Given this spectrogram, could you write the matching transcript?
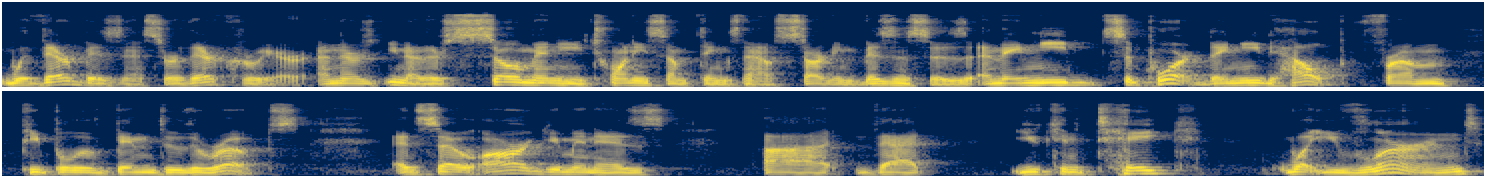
with their business or their career. And there's you know there's so many 20 somethings now starting businesses and they need support. They need help from people who've been through the ropes. And so our argument is uh, that you can take what you've learned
